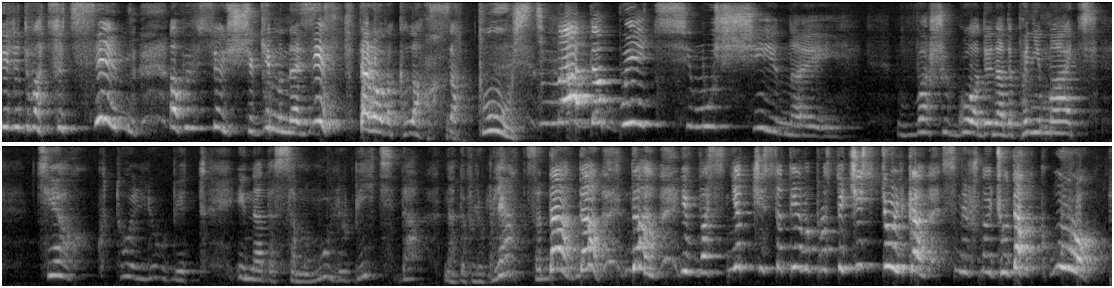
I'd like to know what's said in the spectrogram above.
или двадцать семь, а вы все еще гимназист второго класса. Пусть. Надо быть мужчиной. В ваши годы надо понимать тех, кто любит. И надо самому любить, да. Надо влюбляться, да, да, да. И в вас нет чистоты, вы просто чистюлька, смешной чудак, урод.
